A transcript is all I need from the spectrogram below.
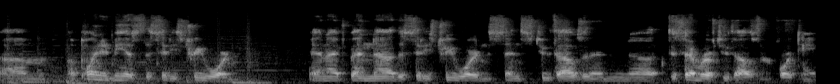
um, appointed me as the city's tree warden. And I've been uh, the city's tree warden since 2000 and, uh, December of 2014.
